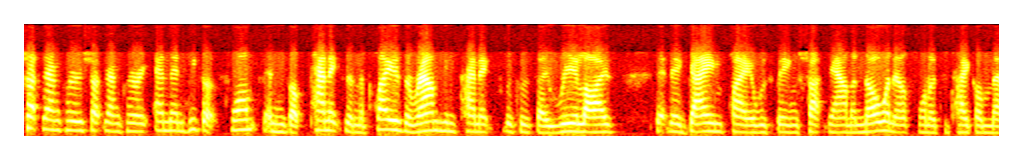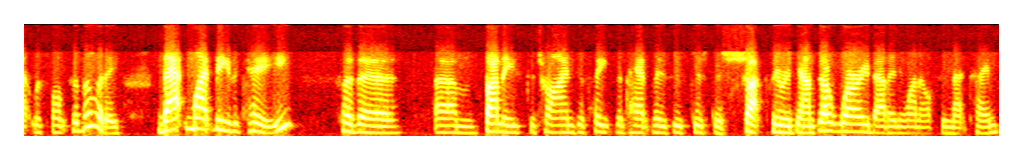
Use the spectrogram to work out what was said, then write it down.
Shut down Cleary, shut down Cleary. And then he got swamped and he got panicked, and the players around him panicked because they realised that their game player was being shut down and no one else wanted to take on that responsibility that might be the key for the um, Bunnies to try and defeat the Panthers is just to shut Cleary down. Don't worry about anyone else in that team.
